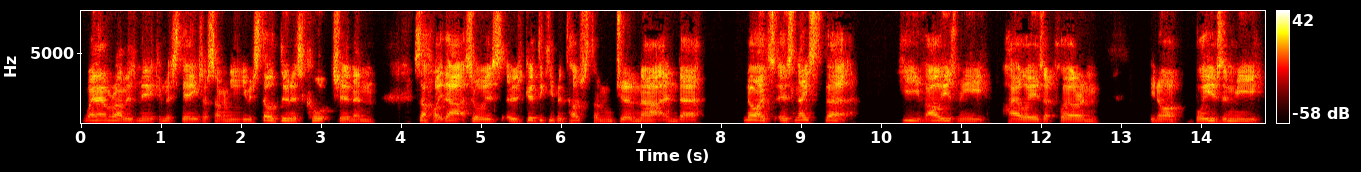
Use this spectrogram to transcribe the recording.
whenever I was making mistakes or something, he was still doing his coaching and stuff like that. So it was it was good to keep in touch with him during that. And uh, no, it's it's nice that he values me highly as a player and you know believes in me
